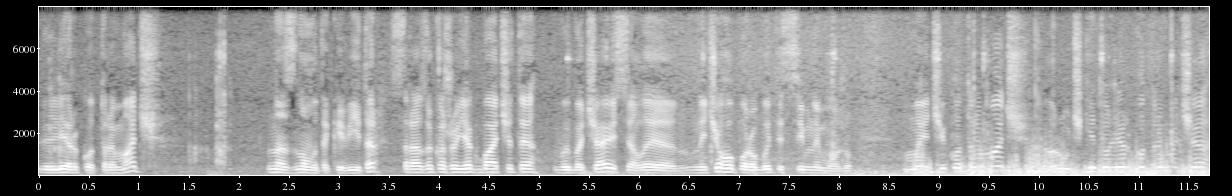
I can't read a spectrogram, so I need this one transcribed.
лєркотримач. У нас знову таки вітер. Сразу кажу, як бачите, вибачаюся, але нічого поробити з цим не можу. Мечикотримач, ручки до лєркотримача.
